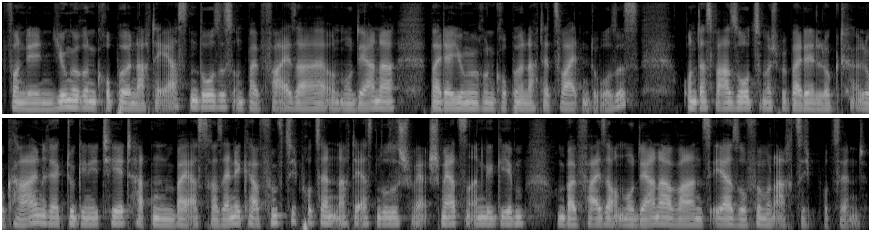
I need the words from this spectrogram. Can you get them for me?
von den jüngeren Gruppe nach der ersten Dosis und bei Pfizer und Moderna bei der jüngeren Gruppe nach der zweiten Dosis. Und das war so zum Beispiel bei den lo lokalen Reaktogenität hatten bei AstraZeneca 50 Prozent nach der ersten Dosis Schmerzen angegeben und bei Pfizer und Moderna waren es eher so 85 Prozent.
